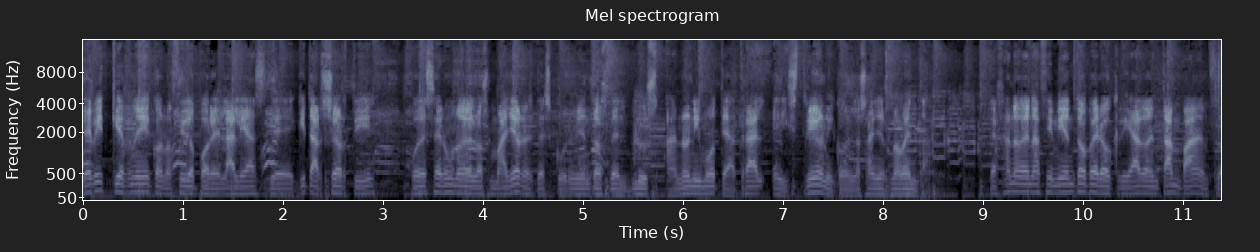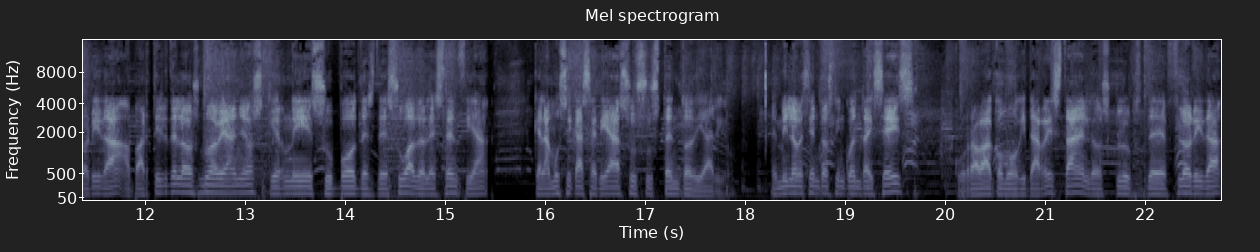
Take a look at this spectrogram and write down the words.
David Kearney, conocido por el alias de Guitar Shorty, puede ser uno de los mayores descubrimientos del blues anónimo, teatral e histriónico en los años 90. Tejano de nacimiento pero criado en Tampa, en Florida, a partir de los nueve años Kearney supo desde su adolescencia que la música sería su sustento diario. En 1956 curraba como guitarrista en los clubs de Florida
